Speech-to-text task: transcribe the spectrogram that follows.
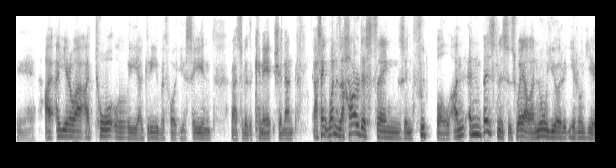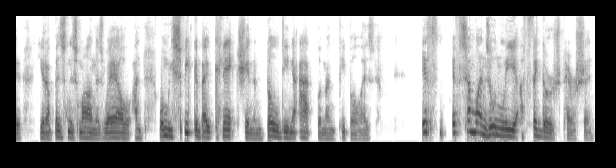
Yeah, I, I, you know I, I, totally agree with what you're saying. That's about the connection, and I think one of the hardest things in football and in business as well. I know you're you know you're you're a businessman as well, and when we speak about connection and building it up among people, is if if someone's only a figures person,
